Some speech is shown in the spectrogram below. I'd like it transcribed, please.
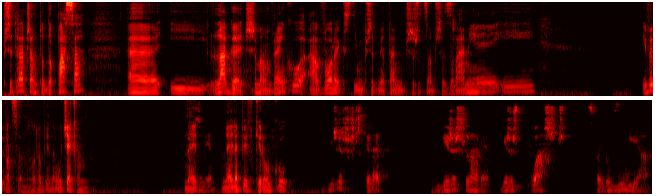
Przytraczam to do pasa e, i lagę trzymam w ręku, a worek z tymi przedmiotami przerzucam przez ramię i i wypad stamtąd robię, no uciekam. Naj, Rozumiem. najlepiej w kierunku bierzesz sztylet, bierzesz szlagę, bierzesz płaszcz swojego wuja.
